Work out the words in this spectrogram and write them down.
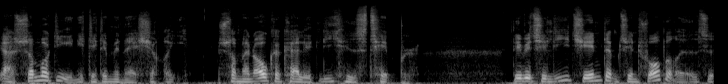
Ja, så må de ind i dette menageri, som man også kan kalde et lighedstempel. Det vil til lige tjene dem til en forberedelse,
